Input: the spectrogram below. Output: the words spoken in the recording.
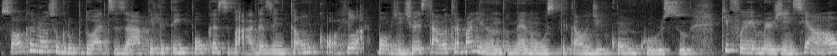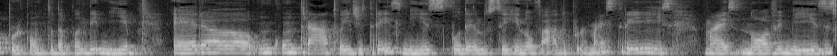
Só que o nosso grupo do WhatsApp, ele tem poucas vagas, então corre lá. Bom, gente, eu estava trabalhando, né, no hospital de concurso, que foi emergencial por conta da pandemia era um contrato aí de três meses, podendo ser renovado por mais três, mais nove meses.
